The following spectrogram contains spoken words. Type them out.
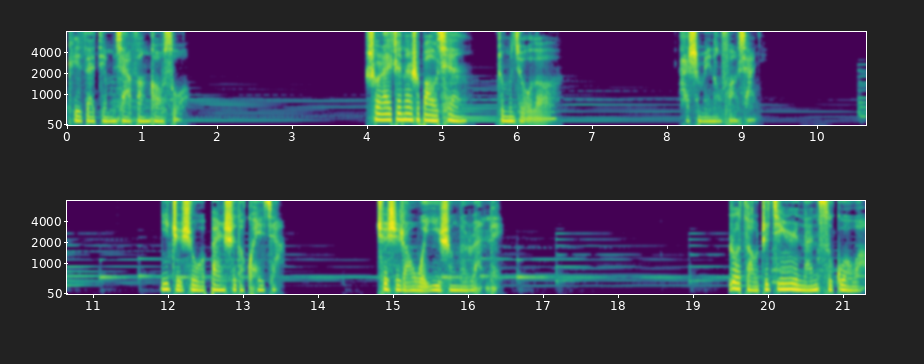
可以在节目下方告诉我。说来真的是抱歉，这么久了。还是没能放下你，你只是我办事的盔甲，却是扰我一生的软肋。若早知今日难辞过往，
